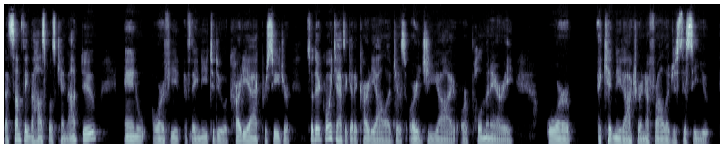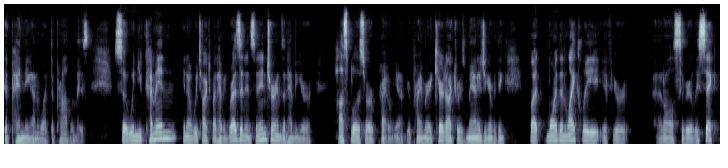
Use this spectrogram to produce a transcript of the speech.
that's something the hospitalists cannot do. And, or if you, if they need to do a cardiac procedure, so they're going to have to get a cardiologist or a GI or pulmonary or a kidney doctor a nephrologist to see you, depending on what the problem is. So when you come in, you know, we talked about having residents and interns and having your hospitalist or you know, your primary care doctor who's managing everything. But more than likely, if you're at all severely sick,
